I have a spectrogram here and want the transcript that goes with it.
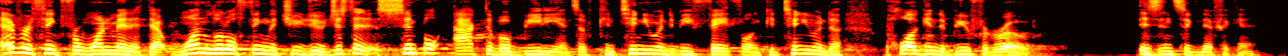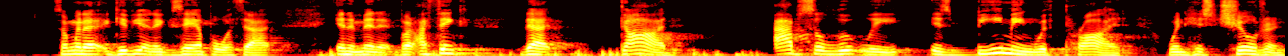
ever think for one minute that one little thing that you do, just a simple act of obedience, of continuing to be faithful and continuing to plug into Buford Road, is insignificant. So I'm going to give you an example with that in a minute. But I think that God absolutely is beaming with pride when his children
